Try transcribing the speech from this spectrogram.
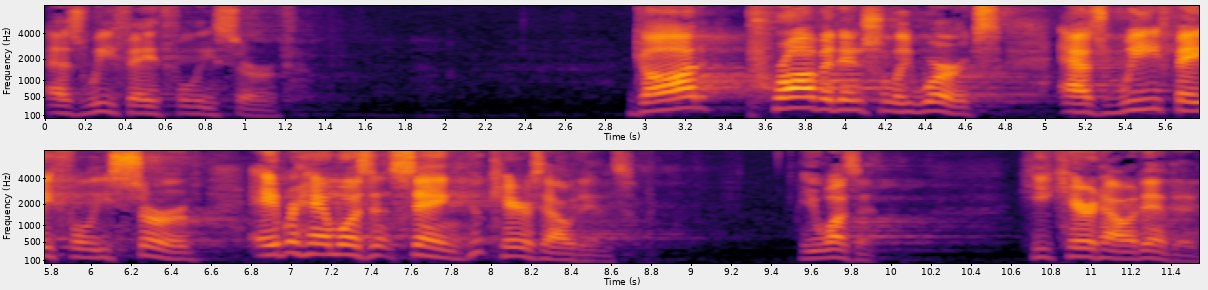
as we faithfully serve. God providentially works as we faithfully serve. Abraham wasn't saying, Who cares how it ends? He wasn't. He cared how it ended.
